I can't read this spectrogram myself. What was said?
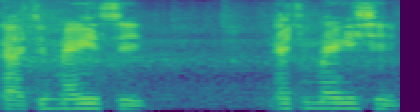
That's amazing. That's amazing.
